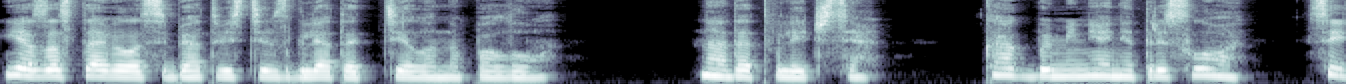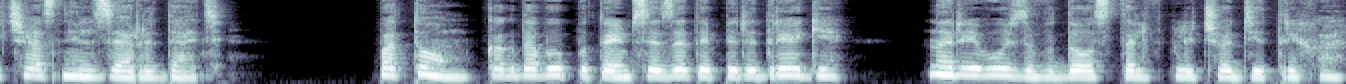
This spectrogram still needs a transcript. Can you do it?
Я заставила себя отвести взгляд от тела на полу. Надо отвлечься. Как бы меня ни трясло, сейчас нельзя рыдать. Потом, когда выпутаемся из этой передряги, наревусь вдосталь в плечо Дитриха.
